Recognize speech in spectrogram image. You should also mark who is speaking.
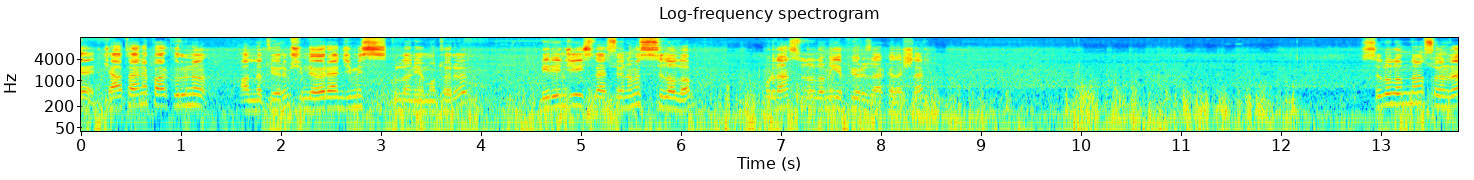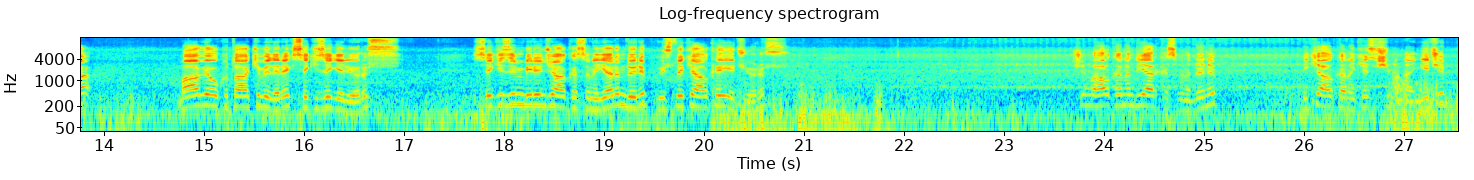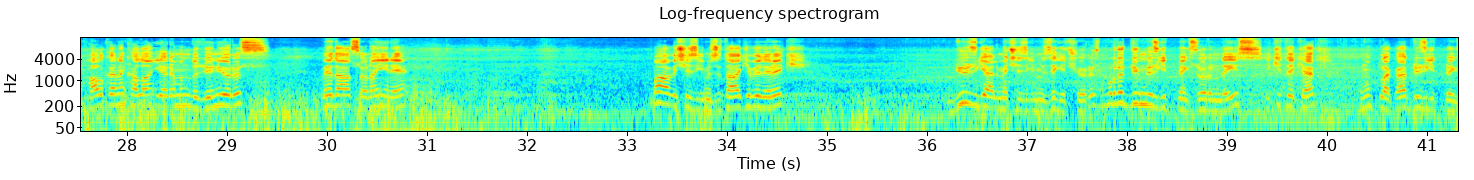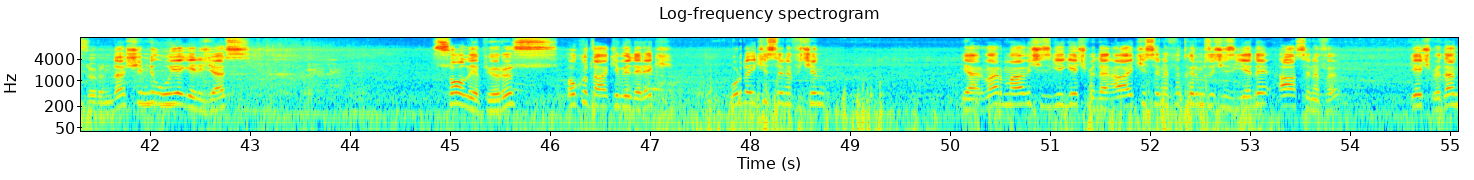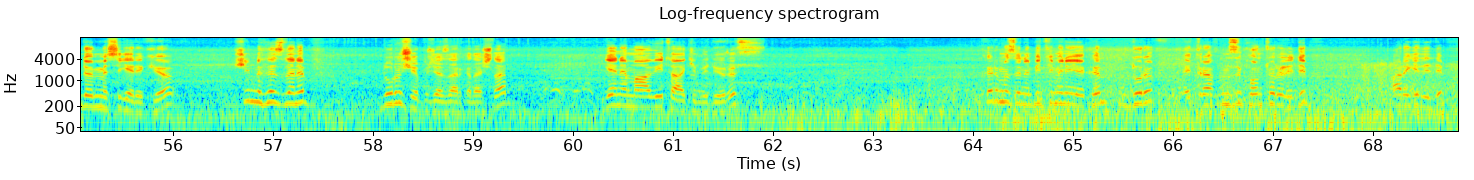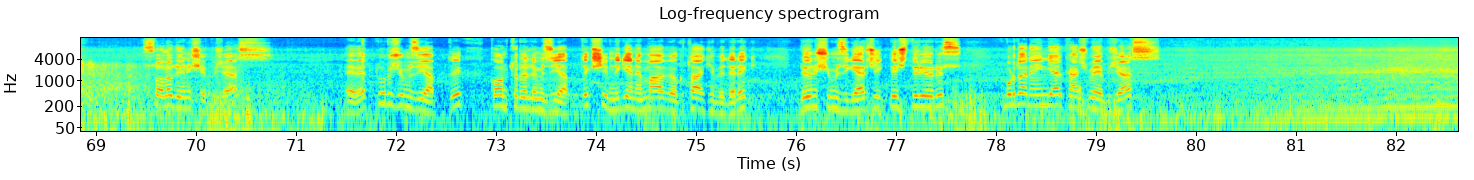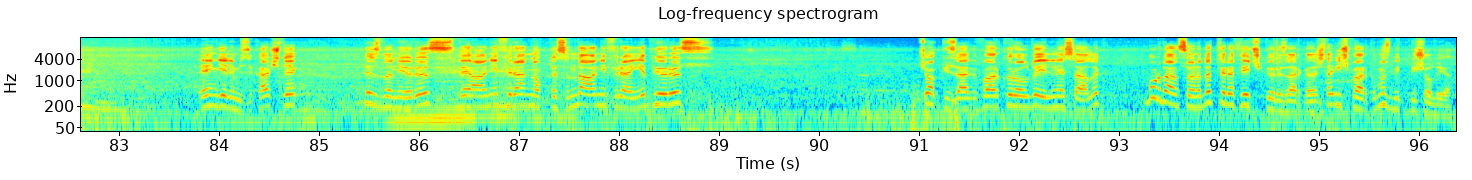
Speaker 1: Evet, kağıthane parkurunu anlatıyorum. Şimdi öğrencimiz kullanıyor motoru. Birinci istasyonumuz slalom. Buradan slalomu yapıyoruz arkadaşlar. Slalomdan sonra mavi oku takip ederek 8'e geliyoruz. 8'in birinci halkasını yarım dönüp üstteki halkaya geçiyoruz. Şimdi halkanın diğer kısmını dönüp iki halkanın kesişiminden geçip halkanın kalan yarımını da dönüyoruz. Ve daha sonra yine mavi çizgimizi takip ederek düz gelme çizgimize geçiyoruz. Burada dümdüz gitmek zorundayız. İki teker mutlaka düz gitmek zorunda. Şimdi U'ya geleceğiz. Sol yapıyoruz. Oku takip ederek burada iki sınıf için yer var. Mavi çizgiyi geçmeden A2 sınıfı, kırmızı çizgiye de A sınıfı geçmeden dönmesi gerekiyor. Şimdi hızlanıp duruş yapacağız arkadaşlar. Gene maviyi takip ediyoruz. Kırmızının bitimine yakın durup etrafımızı kontrol edip hareket edip sola dönüş yapacağız. Evet duruşumuzu yaptık. Kontrolümüzü yaptık. Şimdi gene mavi oku takip ederek dönüşümüzü gerçekleştiriyoruz. Buradan engel kaçma yapacağız. Engelimizi kaçtık. Hızlanıyoruz ve ani fren noktasında ani fren yapıyoruz. Çok güzel bir parkur oldu. Eline sağlık. Buradan sonra da trafiğe çıkıyoruz arkadaşlar. İç parkımız bitmiş oluyor.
